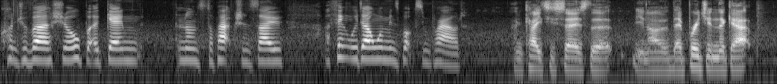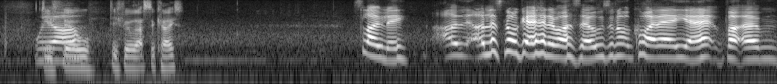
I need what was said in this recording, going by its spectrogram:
controversial, but again non-stop action. So I think we've done women's boxing proud. And Katie says that you know they're bridging the gap. We do you are. feel do you feel that's the case? slowly. Uh, let's not get ahead of ourselves. We're not quite there yet, but um,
